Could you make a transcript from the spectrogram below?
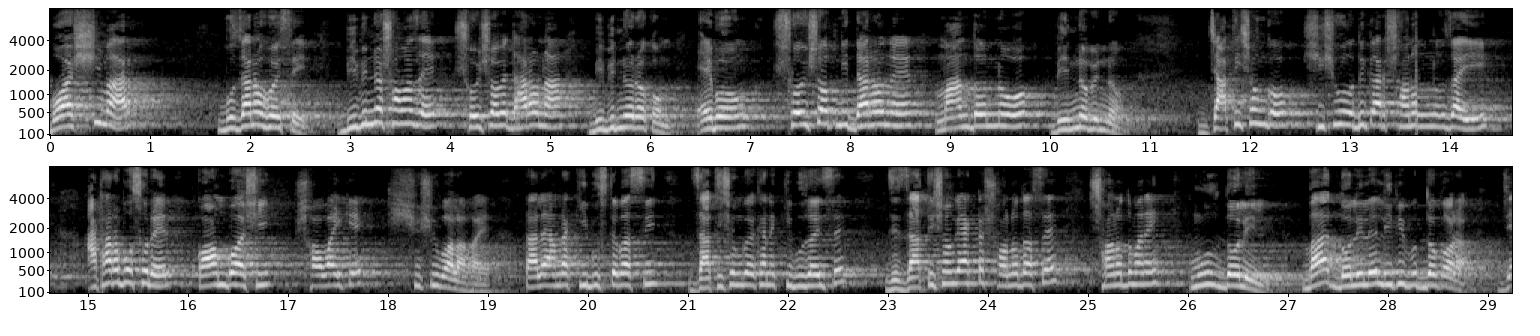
বয়স সীমার বোঝানো হয়েছে। বিভিন্ন সমাজে শৈশবের ধারণা বিভিন্ন রকম এবং শৈশব নির্ধারণের মানদণ্ডও ভিন্ন ভিন্ন। জাতিসংঘ শিশু অধিকার সনদ অনুযায়ী আঠারো বছরের কম বয়সী সবাইকে শিশু বলা হয়। তাহলে আমরা কি বুঝতে পারছি? জাতিসংঘ এখানে কি বুঝাইছে? যে জাতিসংঘে একটা সনদ আছে, সনদ মানে মূল দলিল বা দলিলে লিপিবদ্ধ করা, যে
